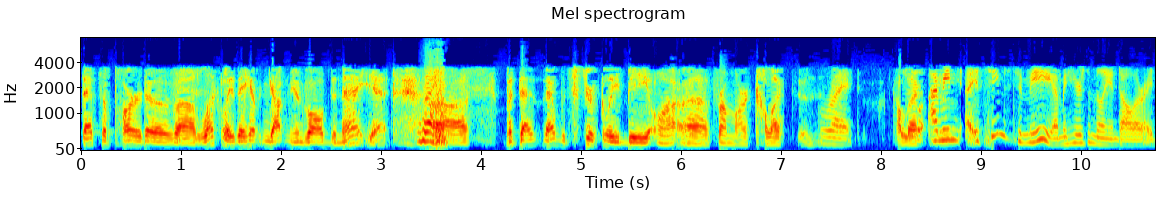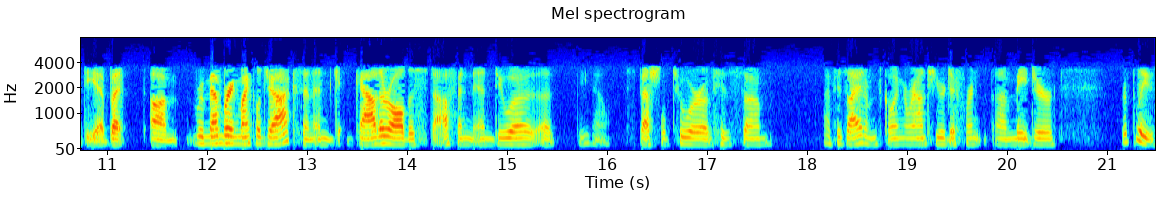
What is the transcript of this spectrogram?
that's a part of uh luckily they haven't gotten me involved in that yet. Right. Uh but that that would strictly be uh, from our collective right. collective. Well, I mean, it seems to me. I mean, here's a million dollar idea, but um, remembering Michael Jackson and g- gather all this stuff and and do a, a you know special tour of his um, of his items going around to your different uh, major Ripley's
